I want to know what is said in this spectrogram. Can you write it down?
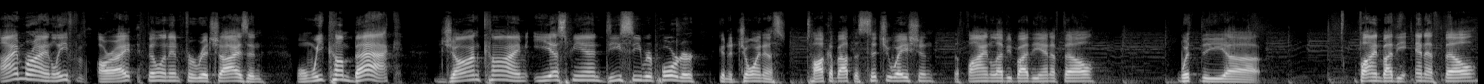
I'm Ryan Leaf, all right, filling in for Rich Eisen. When we come back, John Keim, ESPN DC reporter, going to join us, talk about the situation, the fine levied by the NFL, with the uh, fine by the NFL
